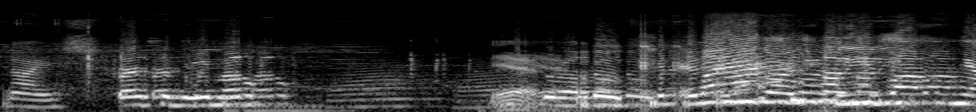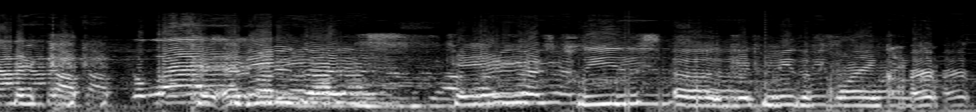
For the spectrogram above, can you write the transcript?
nice. First ever email. Yeah. Yo, can any of you guys please, can, can any of you guys, can any of you guys please, uh, give me the flying cart?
